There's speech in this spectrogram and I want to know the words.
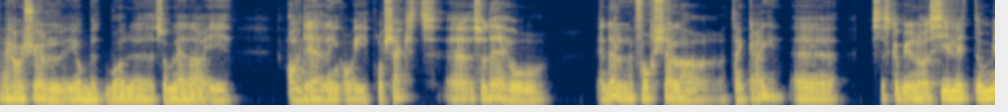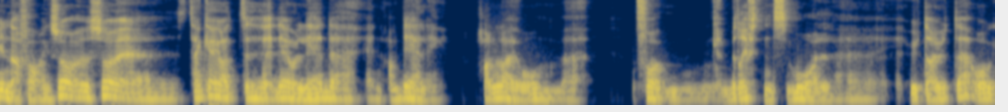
Jeg har selv jobbet både som leder i avdeling og i prosjekt, eh, så det er jo en del forskjeller, tenker jeg. Hvis jeg skal begynne å si litt om min erfaring, så, så tenker jeg at det å lede en avdeling handler jo om få bedriftens mål eh, ut der ute, og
